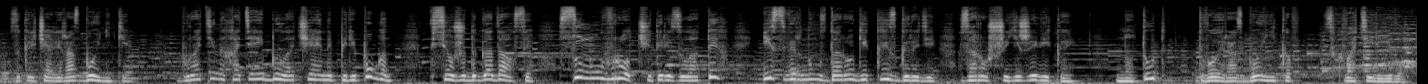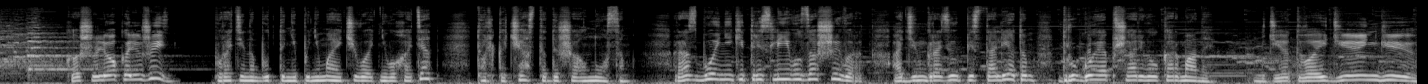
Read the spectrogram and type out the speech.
– закричали разбойники. Буратино, хотя и был отчаянно перепуган, все же догадался, сунул в рот четыре золотых и свернул с дороги к изгороди, заросшей ежевикой. Но тут двое разбойников схватили его. «Кошелек или жизнь?» Буратино, будто не понимая, чего от него хотят, только часто дышал носом. Разбойники трясли его за шиворот. Один грозил пистолетом, другой обшаривал карманы. «Где твои деньги?»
